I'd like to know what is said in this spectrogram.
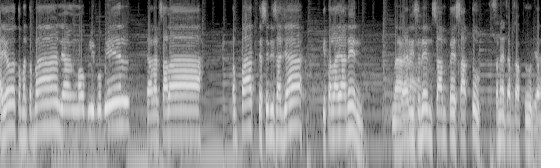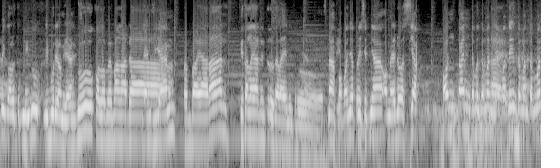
ayo teman-teman yang mau beli mobil, jangan salah tempat, ke sini saja kita layanin Nah, dari Senin sampai Sabtu. Senin sampai Sabtu. Ya. Tapi kalau untuk Minggu libur ya Om ya. Minggu kalau memang ada Janjian. pembayaran, kita layanin terus. Kita layani terus. Nah, pokoknya prinsipnya Om Edo siap on time teman-teman. Yang penting teman-teman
